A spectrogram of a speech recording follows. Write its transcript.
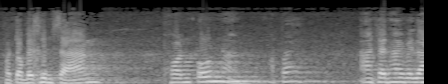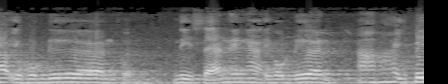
พอต้องไปขึ้นศาลผ่อนปลนอะเอาไปอาฉันให้เวลาอีกหกเดือนนี่แสนหนึ่งอะอีกหกเดือนอาให้ปี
